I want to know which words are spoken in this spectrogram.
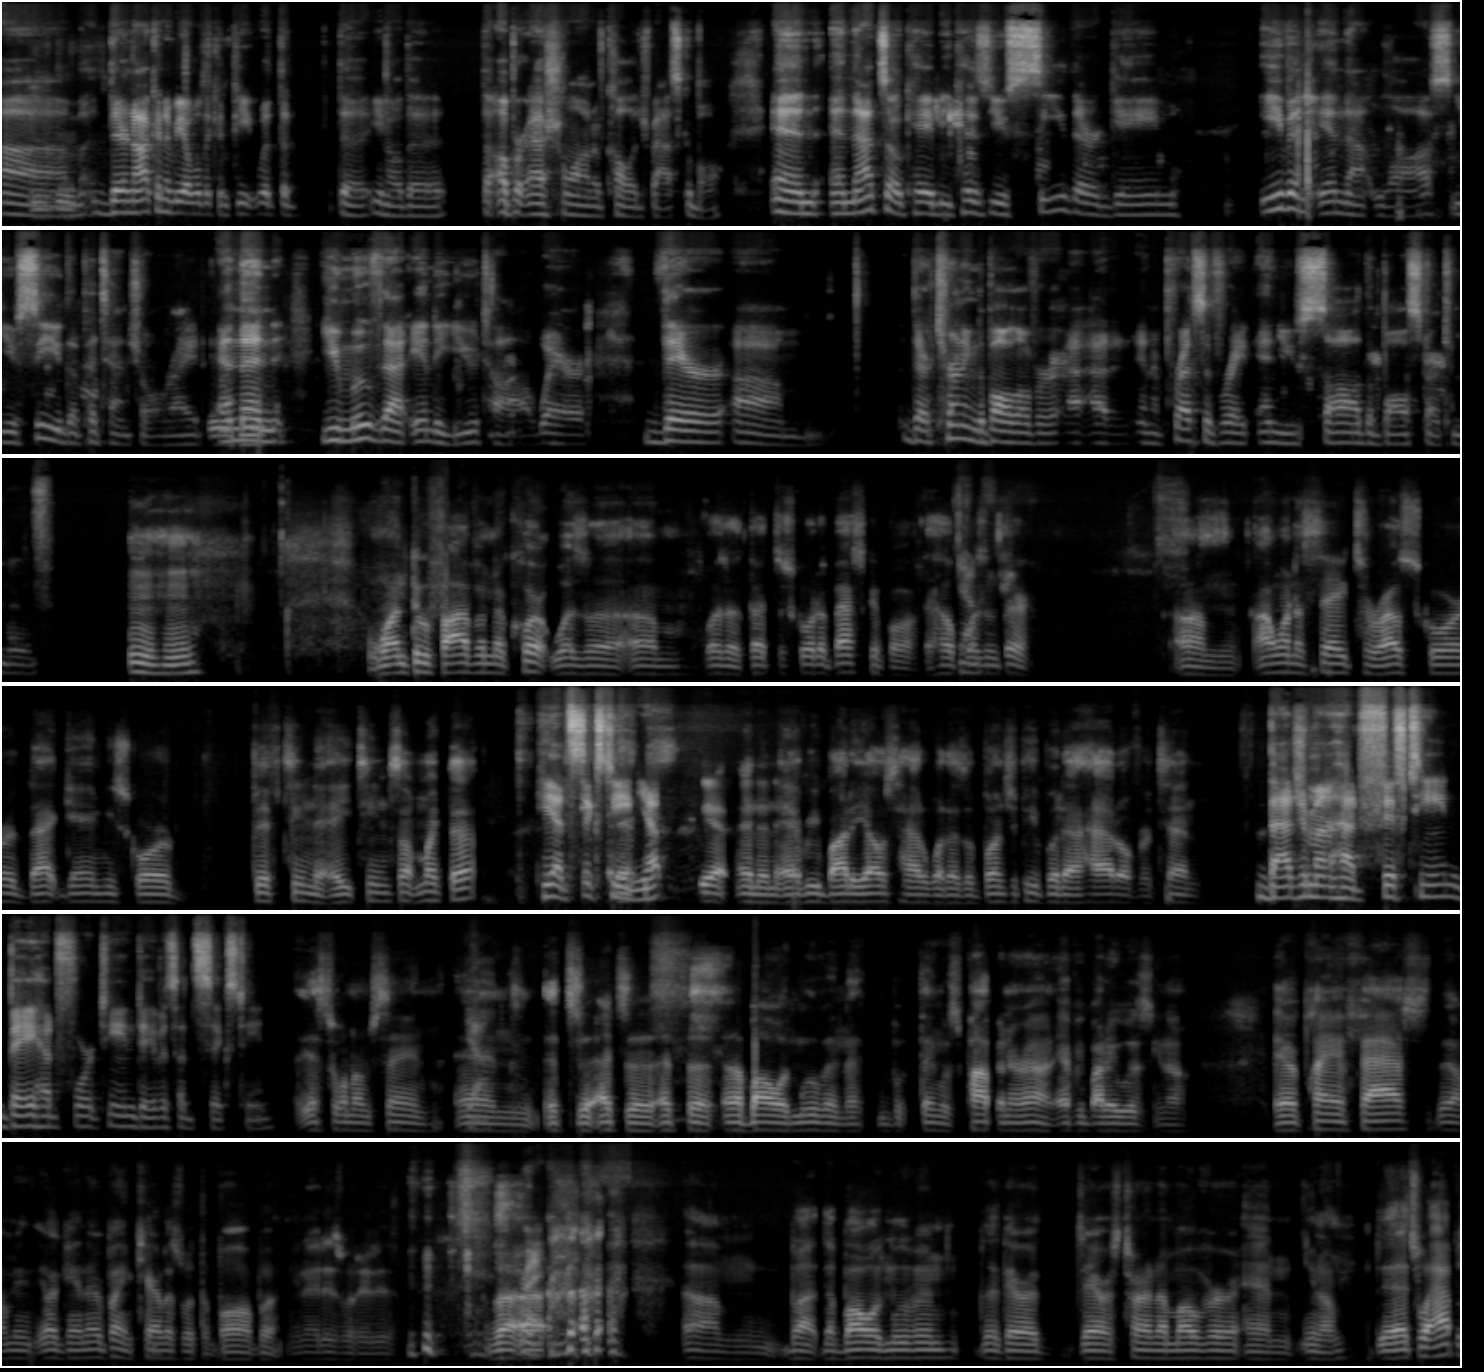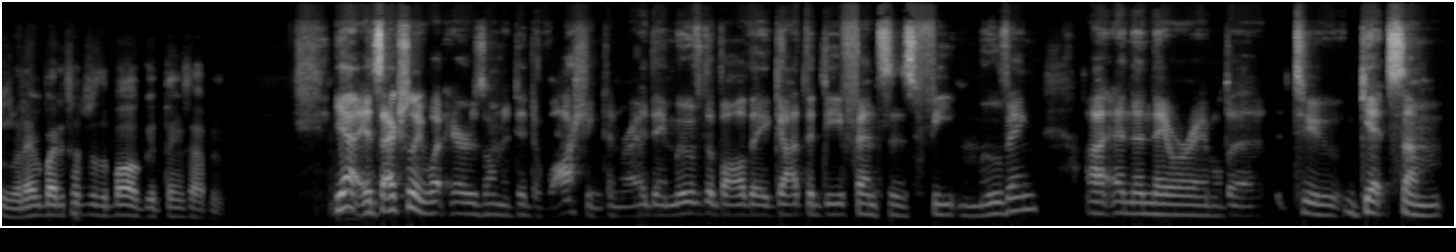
Um, They're not going to be able to compete with the, the, you know, the, the upper echelon of college basketball. And, and that's okay because you see their game even in that loss, you see the potential, right? Mhm. And then you move that into Utah, where they're um, they're turning the ball over at, at an impressive rate, and you saw the ball start to move. Mm-hmm. One through five on the court was a um was a threat to score the basketball. The help Yeah. wasn't there. Um, I want to say Terrell scored that game. He scored fifteen to eighteen, something like that. He had 16. Yep. Yeah, and then everybody else had what? There's a bunch of people that had over ten. Bajema had 15. Bey had 14. Davis had 16. That's what I'm saying. Yeah. And it's a, it's a it's a, a ball was moving. The thing was popping around. Everybody was, you know, they were playing fast. I mean, again, they were playing careless with the ball, but you know, it is what it is. But uh, um, but the ball was moving. Like they were they was turning them over, and you know, that's what happens when everybody touches the ball. Good things happen. Yeah, it's actually what Arizona did to Washington, right? They moved the ball, they got the defense's feet moving, uh, and then they were able to to get some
